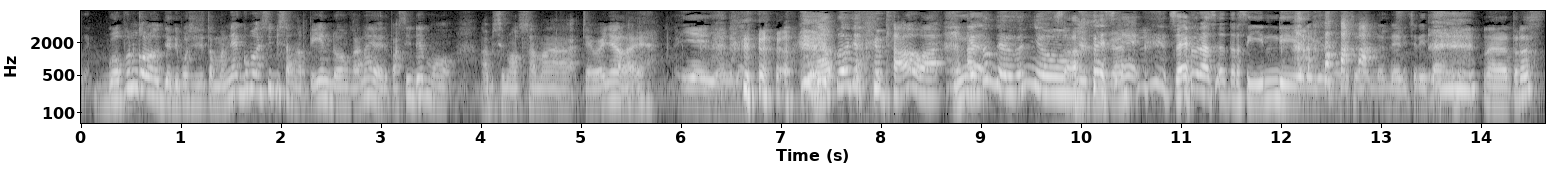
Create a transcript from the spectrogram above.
gue pun kalau jadi posisi temennya gue masih bisa ngertiin dong karena ya pasti dia mau ngabisin waktu sama ceweknya lah ya iya iya benar Kenapa lo jangan ketawa? Enggak. Antum jangan senyum Soalnya gitu kan. saya, saya merasa tersindir gitu dari ceritanya Nah, terus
